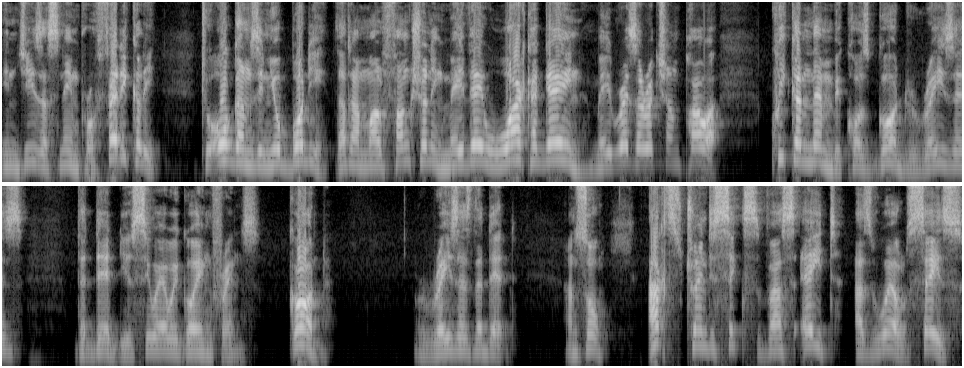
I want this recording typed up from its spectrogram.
in Jesus' name prophetically to organs in your body that are malfunctioning. May they work again. May resurrection power quicken them because God raises the dead. You see where we're going, friends? God raises the dead. And so Acts 26, verse 8 as well says,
